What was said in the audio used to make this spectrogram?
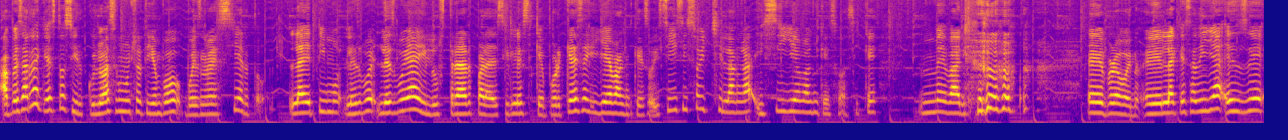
a pesar de que esto circuló hace mucho tiempo, pues no es cierto. La etimo les, voy, les voy a ilustrar para decirles que por qué se llevan queso. Y sí, sí soy chilanga y sí llevan queso, así que me vale. Eh, pero bueno, eh, la quesadilla es de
